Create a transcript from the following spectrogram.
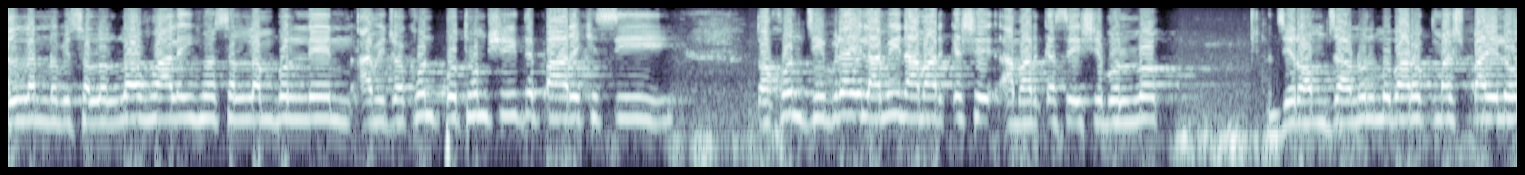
আল্লাহ নবী সাল্লাল্লাহু আলাইহি ওয়াসাল্লাম বললেন, আমি যখন প্রথম সিঁড়িতে পা রেখেছি তখন জিব্রাইল আমিন আমার কাছে আমার কাছে এসে বলল যে রমজানুল মুবারক মাস পাইলো,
